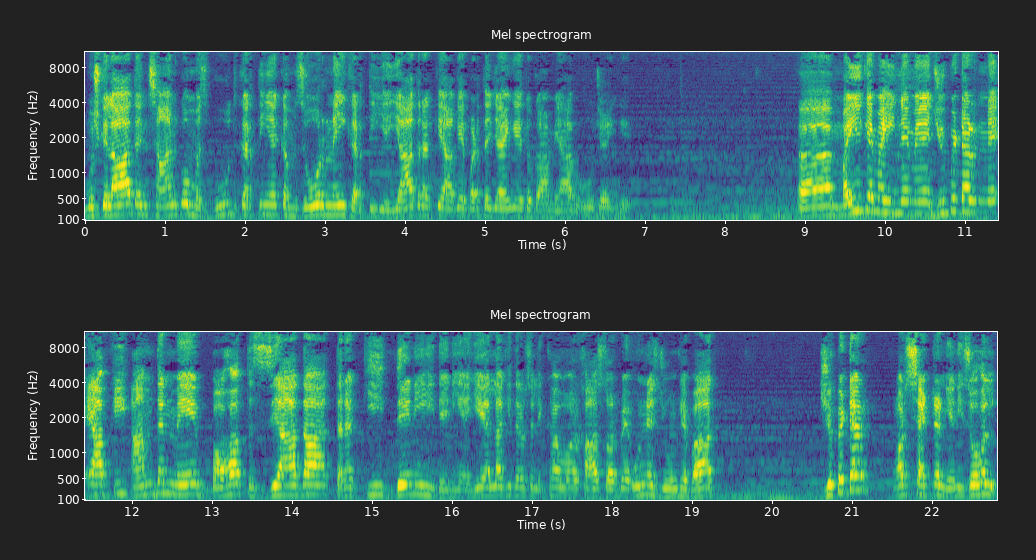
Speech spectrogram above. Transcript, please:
मुश्किलात इंसान को मज़बूत करती हैं, कमज़ोर नहीं करती है याद रख के आगे बढ़ते जाएँगे तो कामयाब हो जाएँगे। मई के महीने में जुपिटर ने आपकी आमदन में बहुत ज़्यादा तरक्की देनी ही देनी है। ये अल्लाह की तरफ़ से लिखा हुआ और खास तौर पे 19 जून के बाद जुपिटर और सैटर्न यानी जोहल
